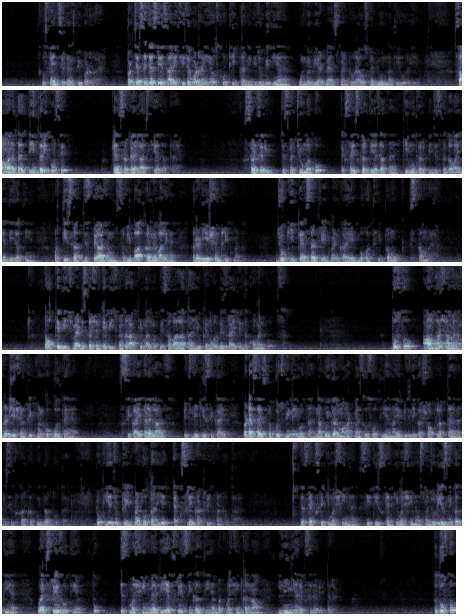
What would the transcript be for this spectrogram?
उसका इंसिडेंस भी बढ़ रहा है। पर जैसे जैसे ये सारी चीज़ें बढ़ रही हैं, उसको ठीक करने की जो विधियाँ हैं, उनमें भी एडवांसमेंट हो रहा है, उसमें भी उन्नति हो रही है। सामान्यतः तीन तरीकों से कैंसर का इलाज किया जाता है। सर्जरी, जिसमें ट्यूमर को एक्सरसाइज कर दिया जाता है कीमोथेरेपी जिसमें दवाइयाँ दी जाती हैं, और तीसरा जिसपे आज हम सभी बात करने वाले हैं रेडिएशन ट्रीटमेंट जो कि कैंसर ट्रीटमेंट का एक बहुत ही प्रमुख स्तंभ है। टॉक के बीच में, डिस्कशन के बीच में अगर आपके मन में कोई सवाल आता है you can always write in the comment box दोस्तों, आम भाषा में हम रेडिएशन ट्रीटमेंट को बोलते हैं। सिकाई का इलाज, बिजली की सिकाई बट ऐसा इसमें कुछ भी नहीं होता है। ना कोई गर्माहट महसूस होती है, ना ये बिजली का शॉक लगता है, ना किसी प्रकार का कोई दर्द होता है। क्योंकि ये जो ट्रीटमेंट होता है, ये एक्सरे का ट्रीटमेंट होता है। जैसे एक्सरे की मशीन है सीटी स्कैन की मशीन है, उसमें जो रेज निकलती हैं, वो एक्सरेज होती हैं। तो इस मशीन में भी एक्सरेज निकलती हैं बट मशीन का नाम लीनियर एक्सेलरेटर है। तो दोस्तों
